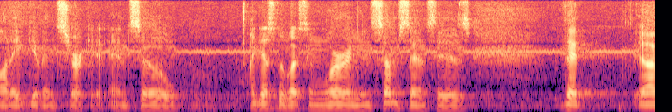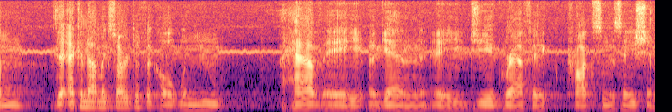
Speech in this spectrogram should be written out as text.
on a given circuit. And so, I guess the lesson learned in some sense is that um, the economics are difficult when you have a, again, a geographic proximization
